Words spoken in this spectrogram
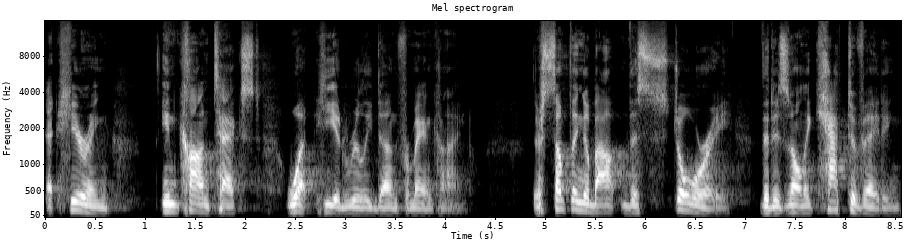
at hearing in context what he had really done for mankind. There's something about this story that is not only captivating,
